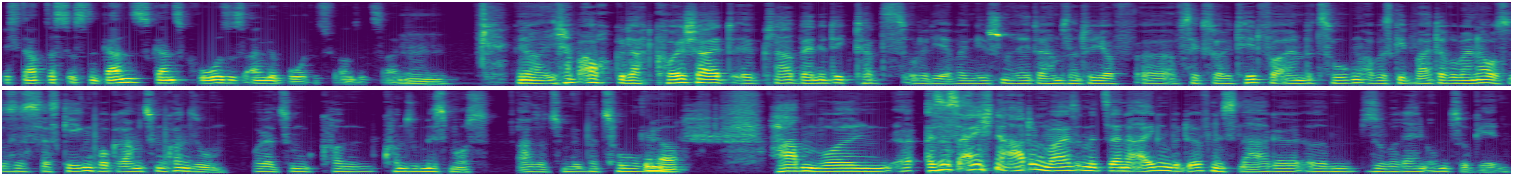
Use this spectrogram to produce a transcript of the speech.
Ich glaube, dass das ein ganz, ganz großes Angebot ist für unsere Zeit. Mhm. Ja, ich habe auch gedacht, Keuschheit, äh, klar, Benedikt hat oder die evangelischen Räte haben es natürlich auf, äh, auf Sexualität vor allem bezogen, aber es geht weit darüber hinaus. Es ist das Gegenprogramm zum Konsum oder zum Kon Konsumismus also zum Überzogen genau. haben wollen. Äh, es ist eigentlich eine Art und Weise, mit seiner eigenen Bedürfnislage ähm, souverän umzugehen.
